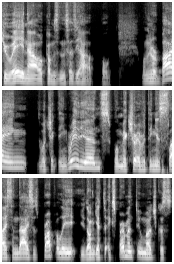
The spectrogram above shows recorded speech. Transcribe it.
QA now comes in and says, yeah, well, when you're buying, we'll check the ingredients, we'll make sure everything is sliced and diced properly. You don't get to experiment too much because,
